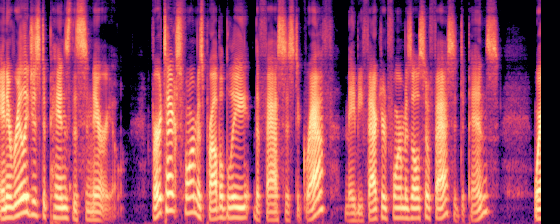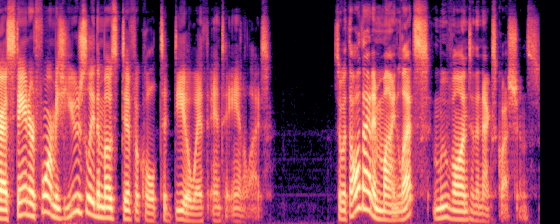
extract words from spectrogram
and it really just depends the scenario. Vertex form is probably the fastest to graph. Maybe factored form is also fast, it depends. Whereas standard form is usually the most difficult to deal with and to analyze. So with all that in mind, let's move on to the next questions.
